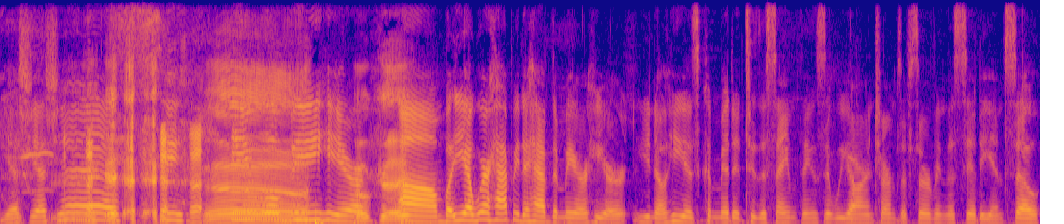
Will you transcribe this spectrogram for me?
yes, yes, yes. he, he, will be here. Okay. Um, but yeah, we're happy to have the mayor here. You know, he is committed to the same things that we are in terms of serving the city, and so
